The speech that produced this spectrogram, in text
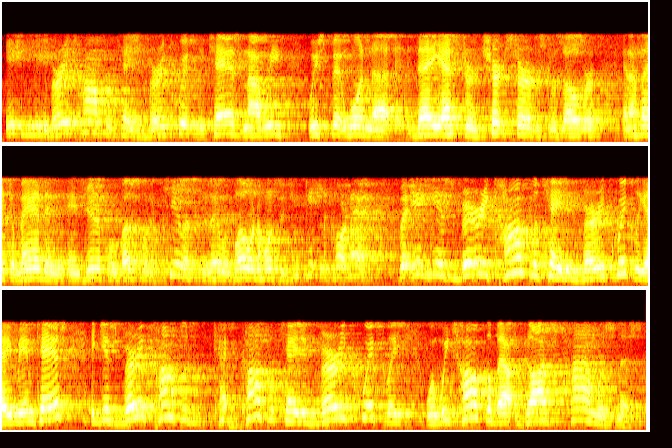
it can get very complicated very quickly. Kaz and I, we, we spent one uh, day after church service was over, and I think Amanda and, and Jennifer both going to kill us because they were blowing the horns. You get in the car now. But it gets very complicated very quickly. Amen, Kaz? It gets very compli- complicated very quickly when we talk about God's timelessness.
